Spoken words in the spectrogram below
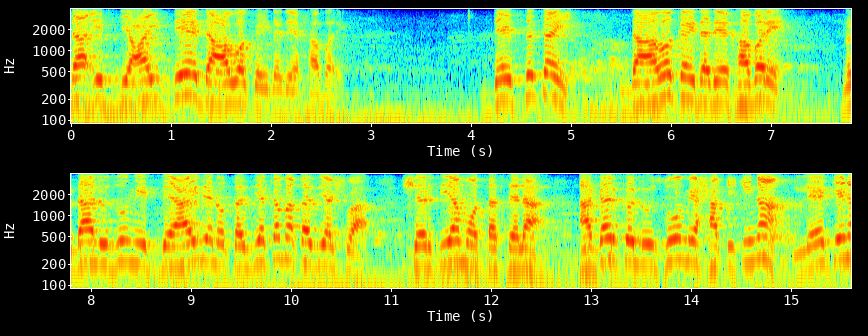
دا ادعایي دی دعوه کوي د دې خبرې دی څه کوي دعوه کوي د دې خبرې نو دا لزوم ادعای دی نو قضیه کما قضیه شوا شرطیه متصله اگر که لزوم حقیقی نه لیکن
